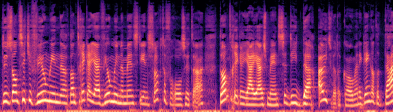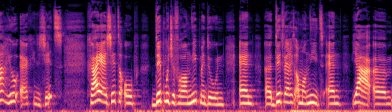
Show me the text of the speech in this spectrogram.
Dus dan zit je veel minder, dan trigger jij veel minder mensen die in de slachtofferrol zitten. Dan trigger jij juist mensen die daaruit willen komen. En ik denk dat het daar heel erg in zit. Ga jij zitten op dit moet je vooral niet meer doen en uh, dit werkt allemaal niet. En ja, um,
